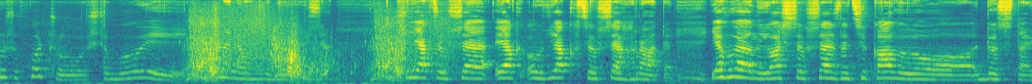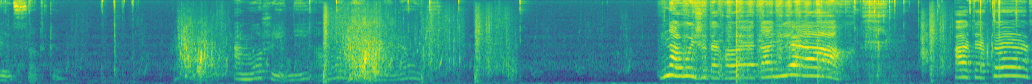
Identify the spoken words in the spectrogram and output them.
Дуже хочу, щоб ви на ньому подивилися. Чи як це все, як, як це все грати. Я впевнений, вас це все зацікавило до 100%. А може і ні, а може і ні. На вище такого так. А тепер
